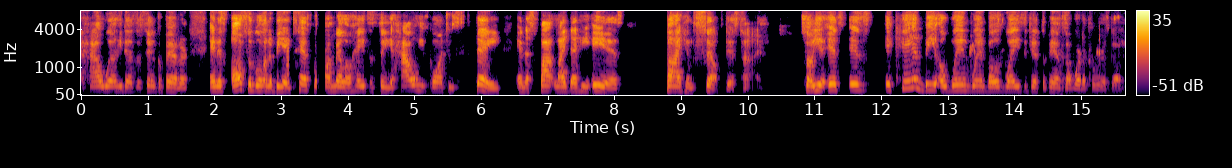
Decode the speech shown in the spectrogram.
how well he does as a single competitor. And it's also going to be a test for Carmelo Hayes to see how he's going to stay in the spotlight that he is by himself this time. So yeah, it's it's it can be a win-win both ways. It just depends on where the career is going.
